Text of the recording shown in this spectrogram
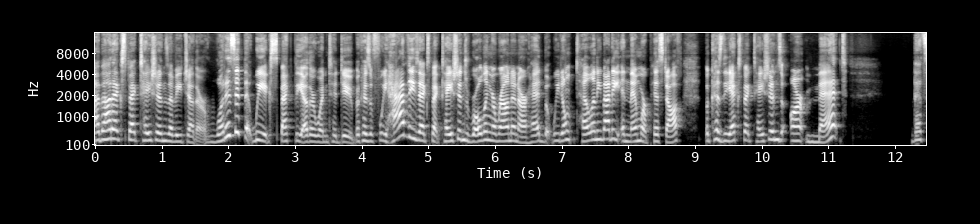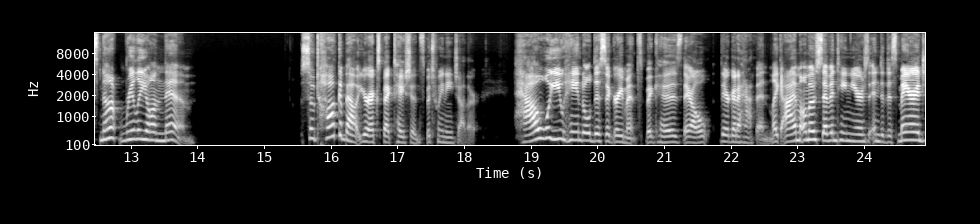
about expectations of each other. What is it that we expect the other one to do? Because if we have these expectations rolling around in our head, but we don't tell anybody and then we're pissed off because the expectations aren't met, that's not really on them. So, talk about your expectations between each other how will you handle disagreements? Because they'll they're going to happen. Like i'm almost 17 years into this marriage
